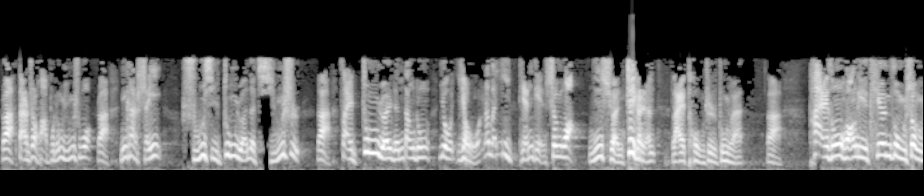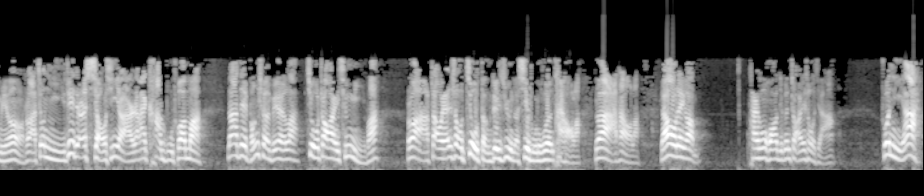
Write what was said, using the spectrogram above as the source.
是吧？但是这话不能明说，是吧？您看谁？熟悉中原的情势啊，在中原人当中又有那么一点点声望，您选这个人来统治中原啊？太宗皇帝天纵圣明是吧？就你这点小心眼人还看不穿吗？那这甭选别人了，就赵爱卿你吧，是吧？赵延寿就等这句呢，谢主隆恩，太好了，是吧？太好了。然后这个太宗皇帝跟赵延寿讲说：“你啊，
